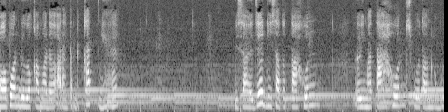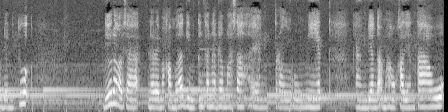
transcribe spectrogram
kalaupun dulu kamu adalah orang terdekatnya bisa aja di satu tahun lima tahun 10 tahun kemudian itu dia udah nggak bisa nerima kamu lagi. Mungkin karena ada masalah yang terlalu rumit yang dia nggak mau kalian tahu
